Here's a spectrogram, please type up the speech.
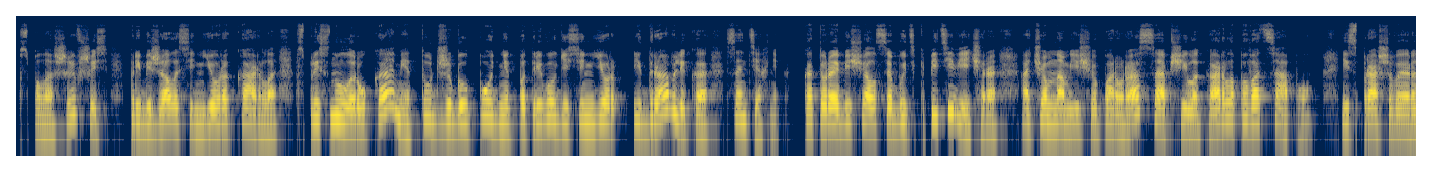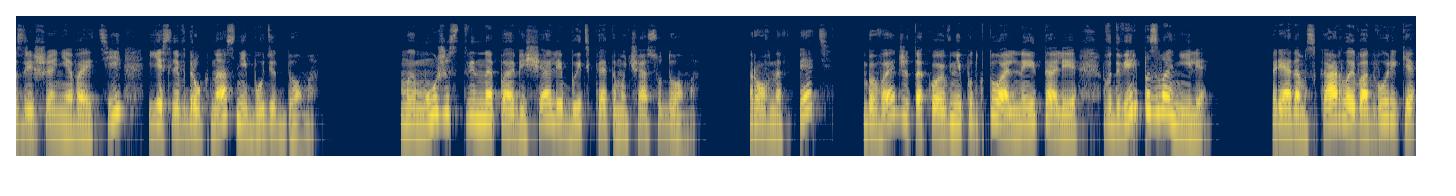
Всполошившись, прибежала сеньора Карла, всплеснула руками, тут же был поднят по тревоге сеньор Идравлика, сантехник, который обещался быть к пяти вечера, о чем нам еще пару раз сообщила Карла по ватсапу, и спрашивая разрешения войти, если вдруг нас не будет дома. Мы мужественно пообещали быть к этому часу дома. Ровно в пять, бывает же такое в непунктуальной Италии, в дверь позвонили. Рядом с Карлой во дворике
